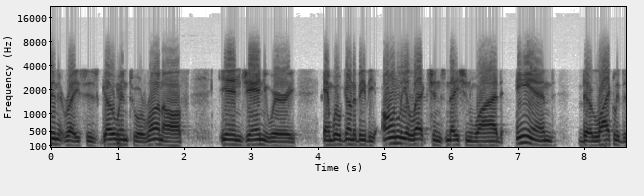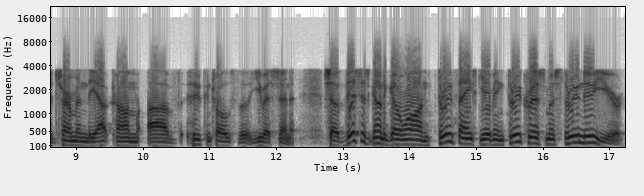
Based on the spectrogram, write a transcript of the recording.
Senate races go into a runoff in January, and we're going to be the only elections nationwide, and they're likely to determine the outcome of who controls the U.S. Senate. So this is going to go on through Thanksgiving, through Christmas, through New Year.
